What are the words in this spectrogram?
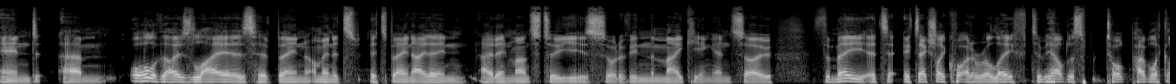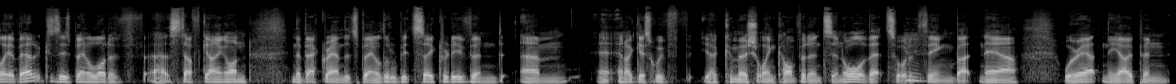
And um, all of those layers have been. I mean, it's it's been 18, 18 months, two years, sort of in the making, and so for me, it's it's actually quite a relief to be able to talk publicly about it because there's been a lot of uh, stuff going on in the background that's been a little bit secretive, and um, and I guess we've you know, commercial in confidence and all of that sort Mm. of thing. But now we're out in the open.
